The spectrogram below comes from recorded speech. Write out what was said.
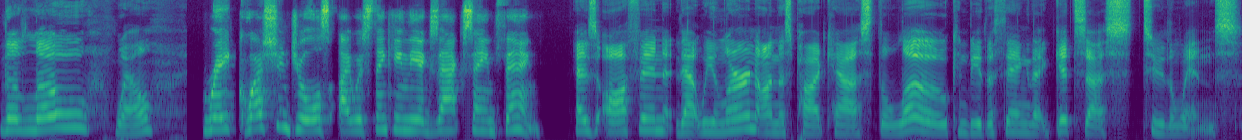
The low, well, Great question, Jules. I was thinking the exact same thing. As often that we learn on this podcast, the low can be the thing that gets us to the wins.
